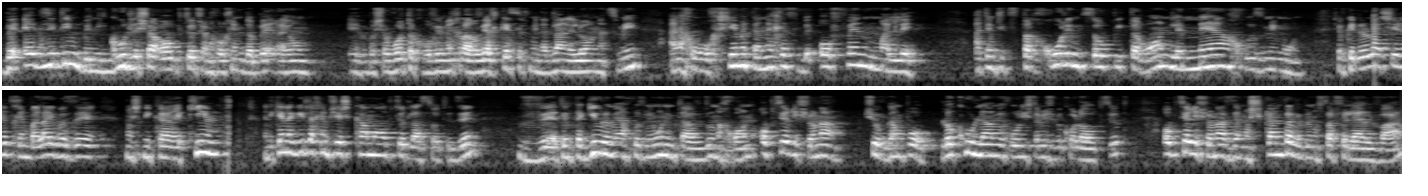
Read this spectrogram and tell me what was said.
באקזיטים, בניגוד לשאר האופציות שאנחנו הולכים לדבר היום בשבועות הקרובים, איך להרוויח כסף מנדל"ן ללא הון עצמי, אנחנו רוכשים את הנכס באופן מלא. אתם תצטרכו למצוא פתרון ל-100% מימון. עכשיו, כדי לא להשאיר אתכם בלייב הזה, מה שנקרא ריקים, אני כן אגיד לכם שיש כמה אופציות לעשות את זה, ואתם תגיעו ל-100% מימון אם תעבדו נכון. אופציה ראשונה, שוב, גם פה, לא כולם יוכלו להשתמש בכל האופציות. אופציה ראשונה זה משכנתה ובנוסף אליה הלוואה.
